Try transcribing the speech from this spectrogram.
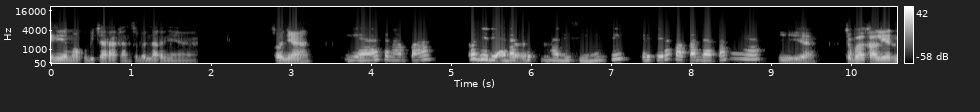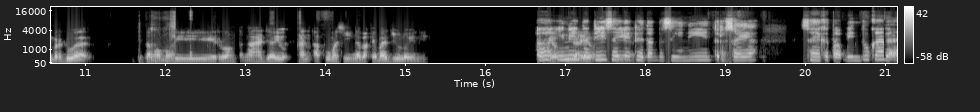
ini yang mau aku bicarakan sebenarnya. Sonya, Iya, kenapa? Kok jadi ada Eh. Kristina di sini sih? Kristina kapan datangnya? iya. Coba kalian berdua kita ngomong di ruang tengah aja yuk. Kan aku masih nggak pakai baju loh ini. Eh, Yuk, ini pindah, yuk. tadi saya Iya. datang ke sini, terus saya saya ketok pintu kan nggak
